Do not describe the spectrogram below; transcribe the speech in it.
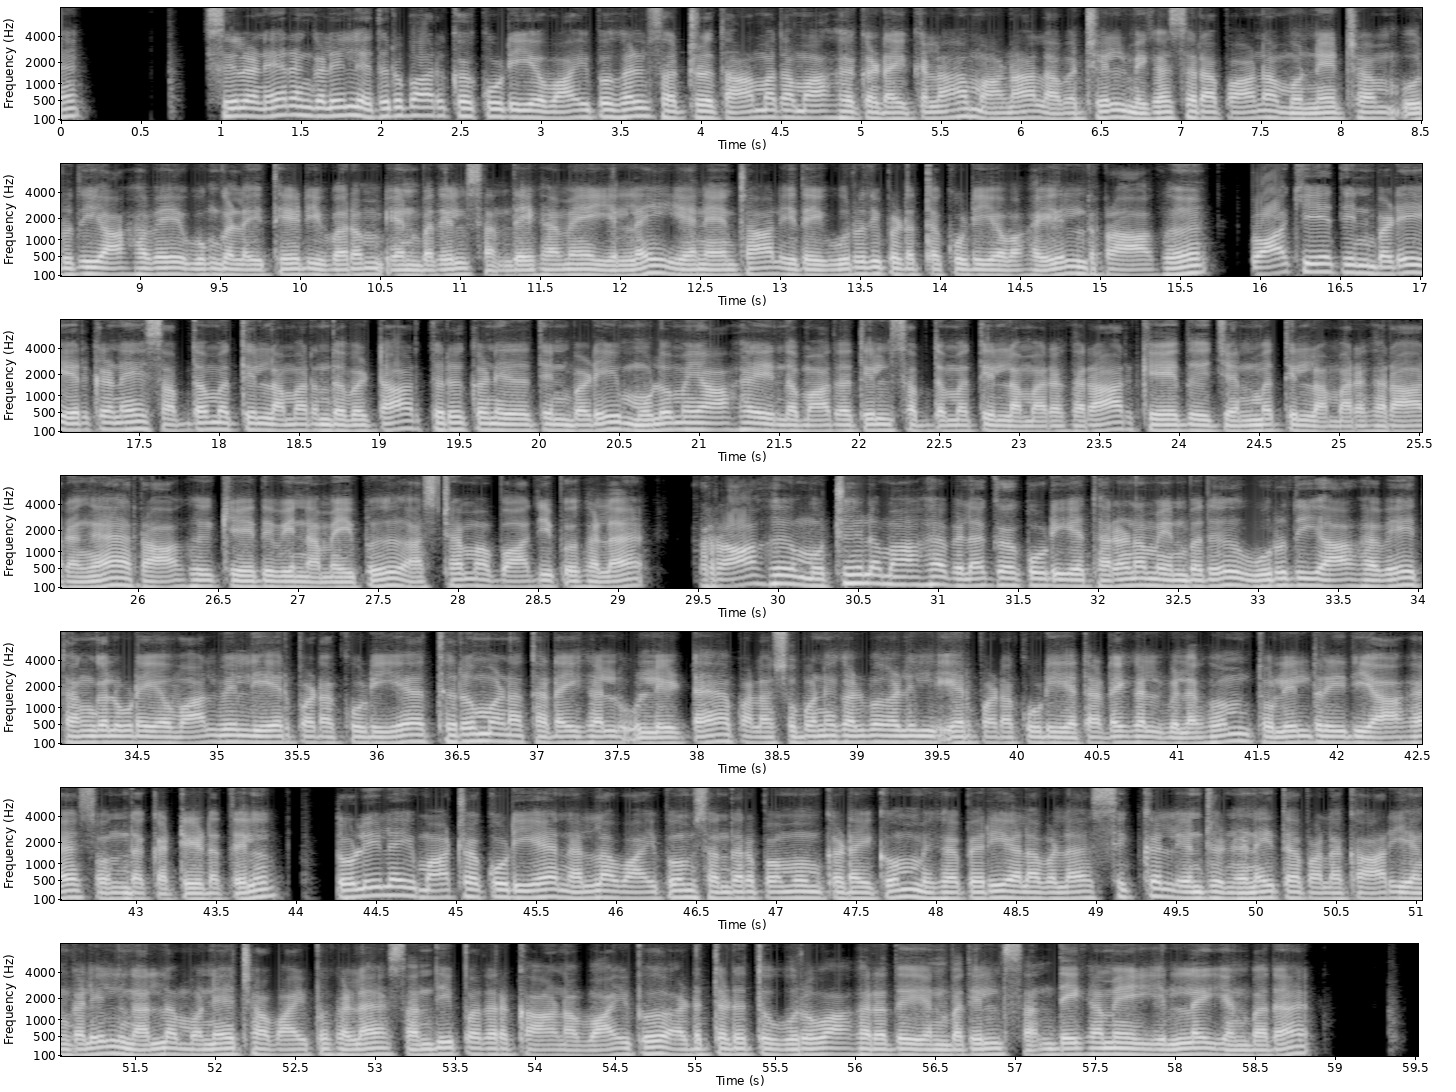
சில நேரங்களில் எதிர்பார்க்கக்கூடிய வாய்ப்புகள் சற்று தாமதமாக கிடைக்கலாம். ஆனால் அவற்றில் மிக சிறப்பான முன்னேற்றம் உறுதியாகவே உங்களை தேடி வரும் என்பதில் சந்தேகமே இல்லை. ஏனென்றால் இதை உறுதிப்படுத்தக்கூடிய வகையில் ராகு வாக்கியத்தின்படி ஏற்கனவே சப்தமத்தில் அமர்ந்து விட்டார். திருக்கணிதத்தின்படி முழுமையாக இந்த மாதத்தில் சப்தமத்தில் அமர்கிறார். கேது ஜென்மத்தில் அமர்கிறாருங்க. ராகு கேதுவின் அமைப்பு அஷ்டம பாதிப்புகளை ராகு முற்றிலுமாக விலகக்கூடிய தருணம் என்பது உறுதியாகவே தங்களுடைய வாழ்வில் ஏற்படக்கூடிய திருமண தடைகள் உள்ளிட்ட பல சுப நிகழ்வுகளில் ஏற்படக்கூடிய தடைகள் விலகும். தொழில் ரீதியாக சொந்த கட்டிடத்தில் தொழிலை மாற்றக்கூடிய நல்ல வாய்ப்பும் சந்தர்ப்பமும் கிடைக்கும். மிகப்பெரிய அளவில் சிக்கல் என்று நினைத்த பல காரியங்களில் நல்ல முன்னேற்ற வாய்ப்புகளை சந்திப்பதற்கான வாய்ப்பு அடுத்தடுத்து உருவாகிறது என்பதில் சந்தேகமே இல்லை என்பதை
